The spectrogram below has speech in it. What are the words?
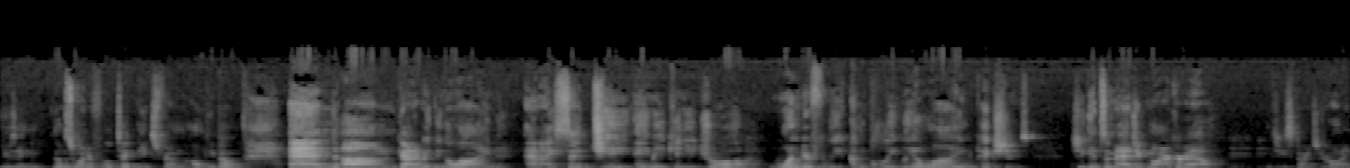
using those wonderful techniques from Home Depot, and um, got everything aligned. And I said, gee, Amy, can you draw wonderfully, completely aligned pictures? She gets a magic marker out, starts drawing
